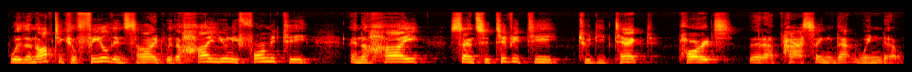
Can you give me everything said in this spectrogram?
with an optical field inside with a high uniformity and a high sensitivity to detect parts that are passing that window.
